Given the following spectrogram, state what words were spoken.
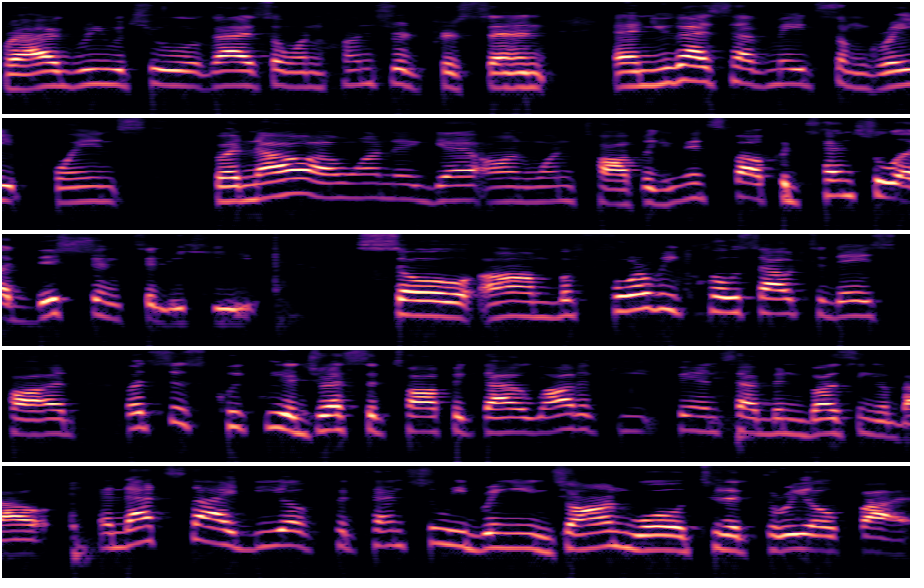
Right. I agree with you guys 100%. And you guys have made some great points. But now I want to get on one topic, and it's about potential addition to the Heat. So um, before we close out today's pod, let's just quickly address the topic that a lot of Heat fans have been buzzing about, and that's the idea of potentially bringing John Wall to the 305.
